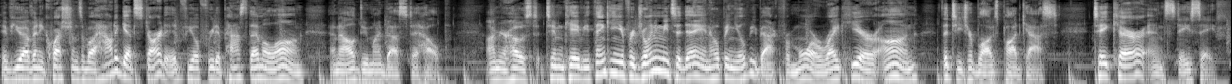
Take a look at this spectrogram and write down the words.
If you have any questions about how to get started, feel free to pass them along, and I'll do my best to help. I'm your host, Tim Cavey, thanking you for joining me today and hoping you'll be back for more right here on the Teacher Blogs Podcast. Take care and stay safe.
